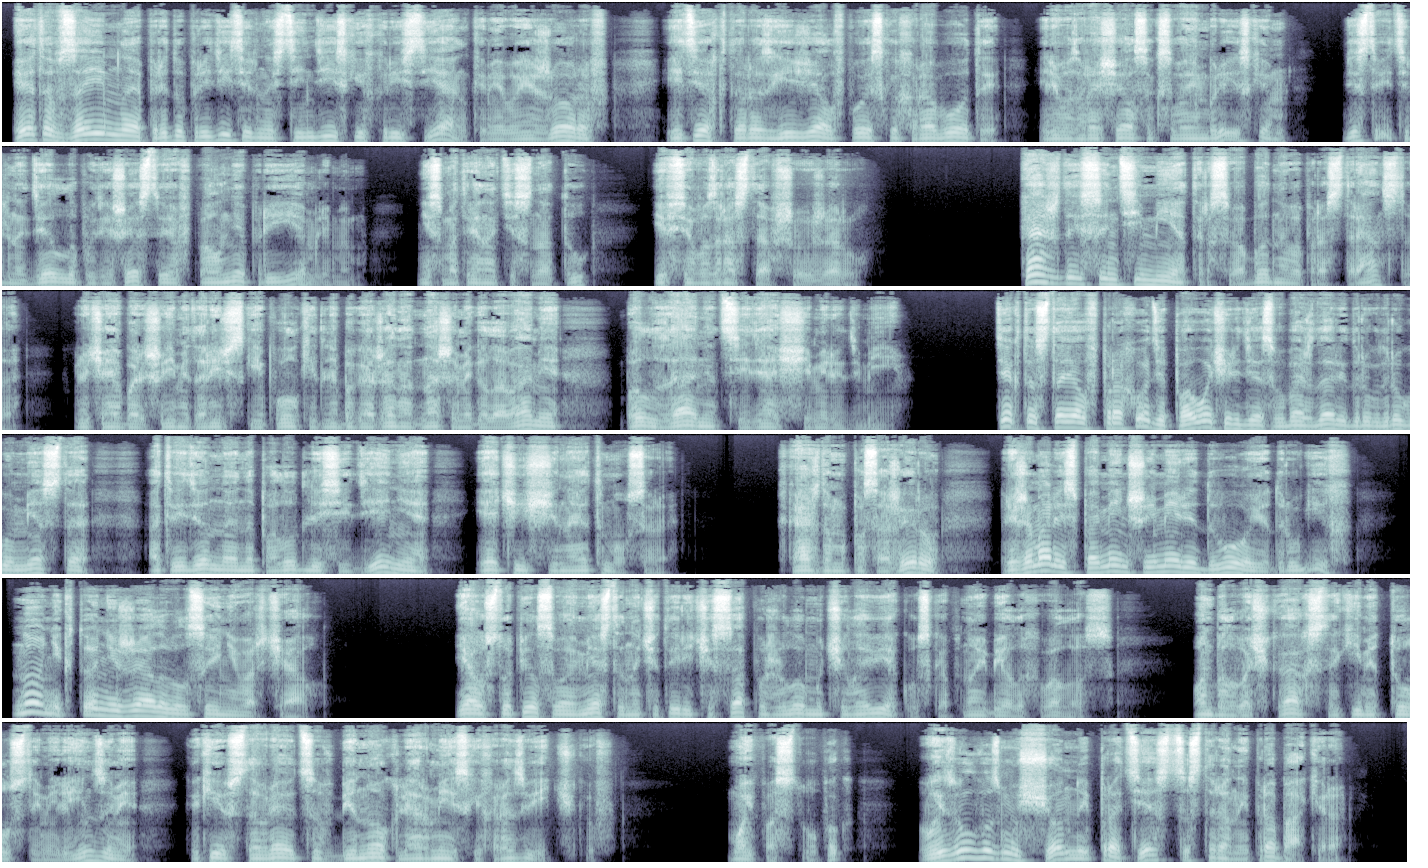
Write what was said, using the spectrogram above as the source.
Эта взаимная предупредительность индийских крестьян, камевоежоров и тех, кто разъезжал в поисках работы или возвращался к своим близким, действительно делала путешествие вполне приемлемым, несмотря на тесноту и все возраставшую жару. Каждый сантиметр свободного пространства, включая большие металлические полки для багажа над нашими головами, был занят сидящими людьми. Те, кто стоял в проходе, по очереди освобождали друг другу место, отведенное на полу для сидения и очищенное от мусора. К каждому пассажиру прижимались по меньшей мере двое других, но никто не жаловался и не ворчал. Я уступил свое место на четыре часа пожилому человеку с копной белых волос. Он был в очках с такими толстыми линзами, какие вставляются в бинокли армейских разведчиков. Мой поступок вызвал возмущенный протест со стороны пробакера.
